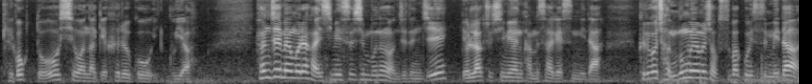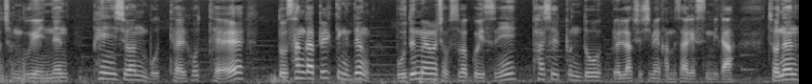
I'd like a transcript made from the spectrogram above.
계곡도 시원하게 흐르고 있고요. 현재 매물에 관심 있으신 분은 언제든지 연락 주시면 감사하겠습니다. 그리고 전국 매물 접수받고 있습니다. 전국에 있는 펜션, 모텔, 호텔, 또 상가 빌딩 등 모든 매물 접수받고 있으니 파실 분도 연락 주시면 감사하겠습니다. 저는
